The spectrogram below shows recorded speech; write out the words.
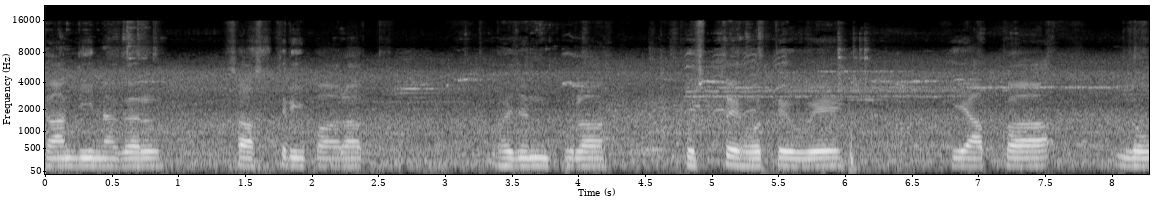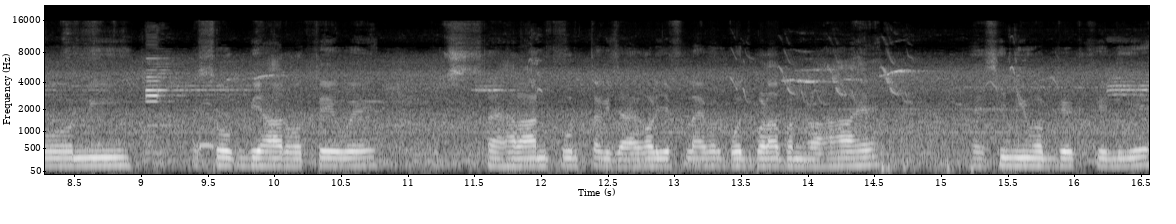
गांधीनगर, शास्त्री पार्क, भजनपुरा पुश्ते होते हुए ये आपका लोनी, अशोक बिहार होते हुए सहारनपुर तक जाएगा और ये फ्लाईओवर बहुत बड़ा बन रहा है। ऐसी न्यू अपडेट के लिए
